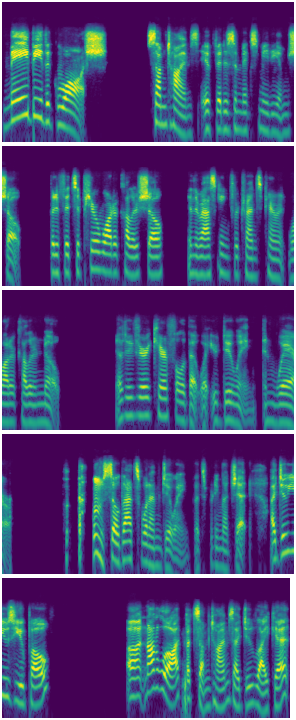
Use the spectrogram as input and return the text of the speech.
Maybe the gouache, sometimes if it is a mixed medium show. But if it's a pure watercolor show and they're asking for transparent watercolor, no. You have to be very careful about what you're doing and where. So that's what I'm doing. That's pretty much it. I do use Yupo. Uh, not a lot, but sometimes I do like it.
